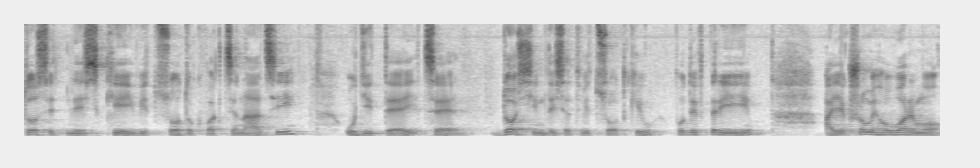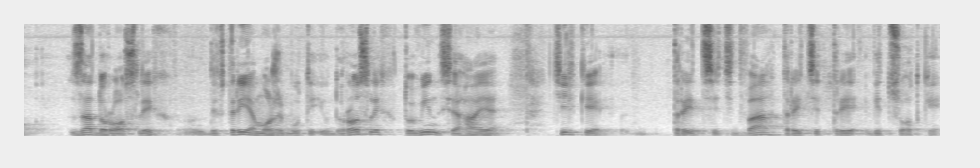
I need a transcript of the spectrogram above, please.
Досить низький відсоток вакцинації у дітей це до 70% по дифтерії. А якщо ми говоримо за дорослих, дифтерія може бути і в дорослих, то він сягає тільки 32-33%.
